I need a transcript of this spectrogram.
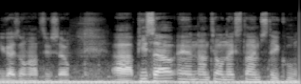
you guys don't have to so uh, peace out and until next time stay cool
